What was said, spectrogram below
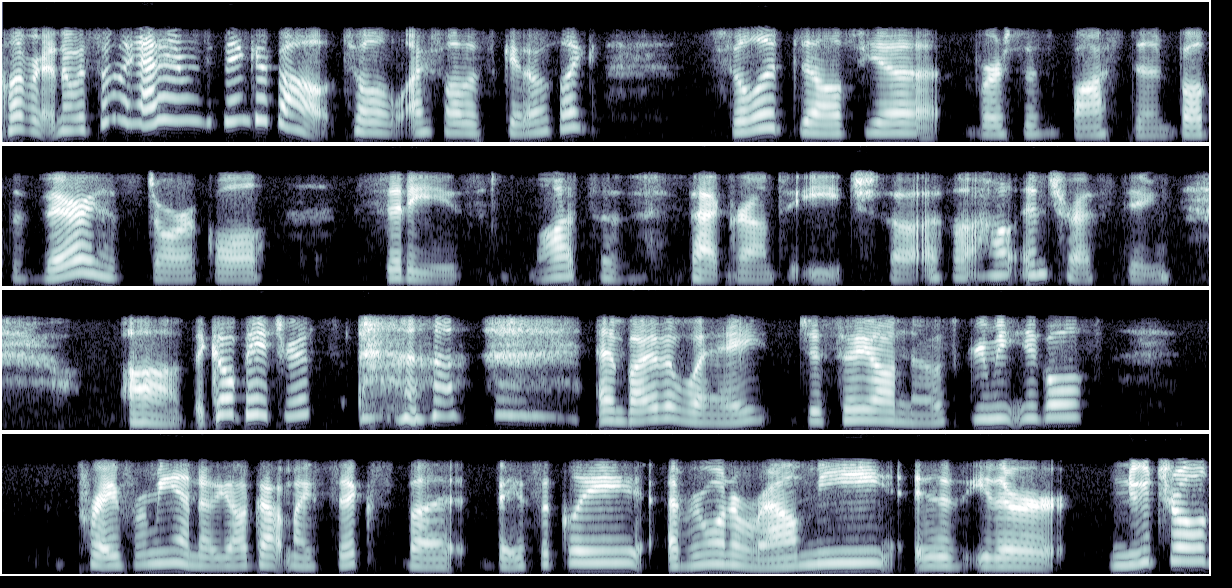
clever, and it was something I didn't even think about till I saw the skit. I was like, Philadelphia versus Boston, both very historical cities, lots of background to each. So I thought, how interesting. Uh, the Go Patriots. and by the way, just so y'all know, Screaming Eagles pray for me. I know y'all got my six, but basically everyone around me is either neutral,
